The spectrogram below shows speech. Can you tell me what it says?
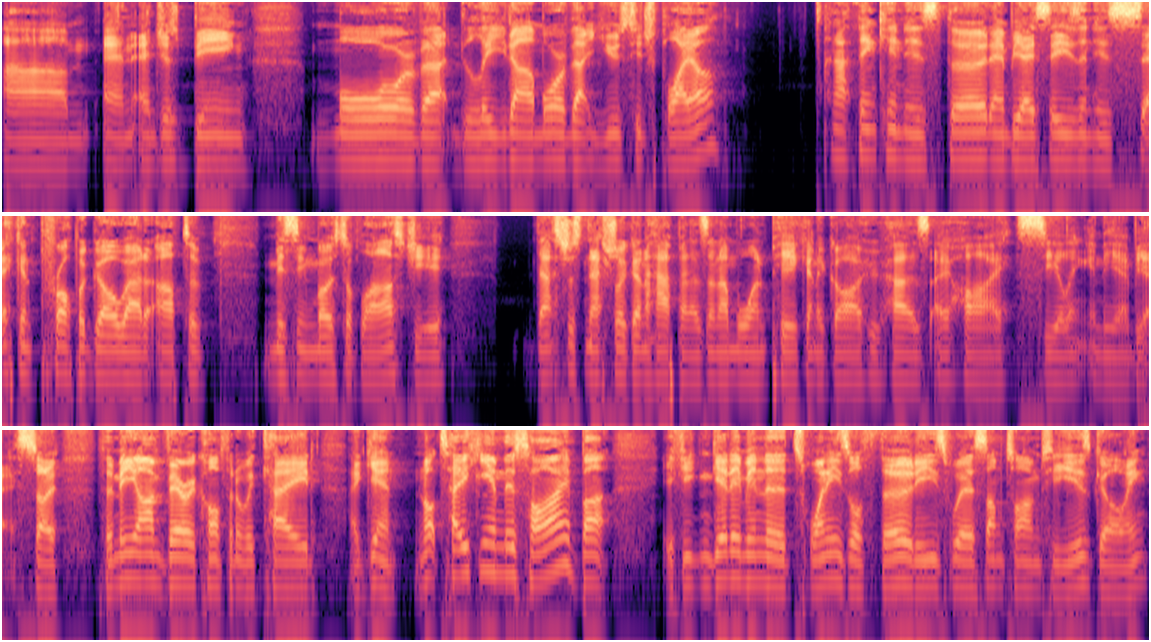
um, and and just being more of that leader, more of that usage player. And I think in his third NBA season, his second proper go at it after missing most of last year, that's just naturally going to happen as a number one pick and a guy who has a high ceiling in the NBA. So for me, I'm very confident with Cade. Again, not taking him this high, but if you can get him in the 20s or 30s, where sometimes he is going,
